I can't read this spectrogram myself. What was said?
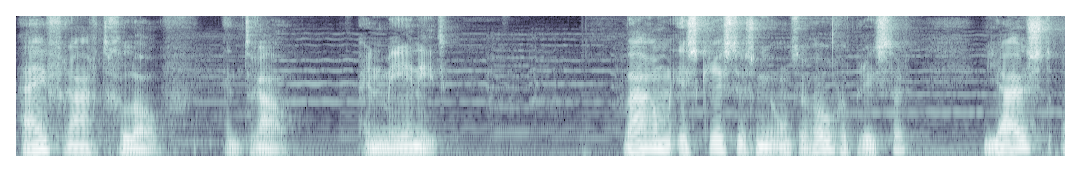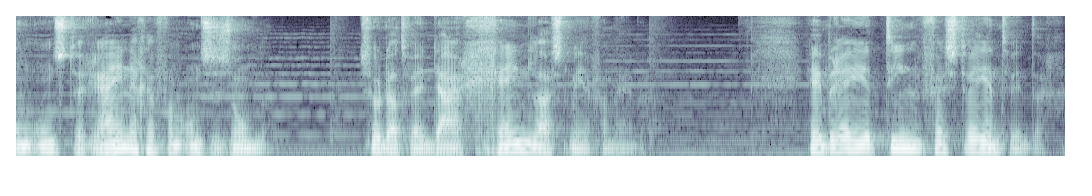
Hij vraagt geloof en trouw en meer niet. Waarom is Christus nu onze hoge priester? Juist om ons te reinigen van onze zonden, zodat wij daar geen last meer van hebben. Hebreeën 10, vers 22.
